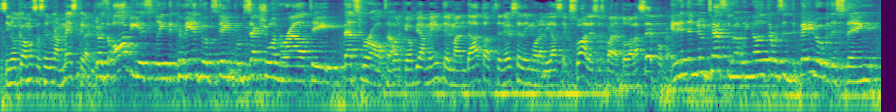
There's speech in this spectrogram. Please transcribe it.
sino que vamos a hacer una mezcla aquí. Because obviously the command to abstain from sexual immorality, that's for all time. Porque obviamente el mandato a abstenerse de inmoralidad sexual, eso es para todas las épocas. And in the New Testament, we know that there was a debate over this thing.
